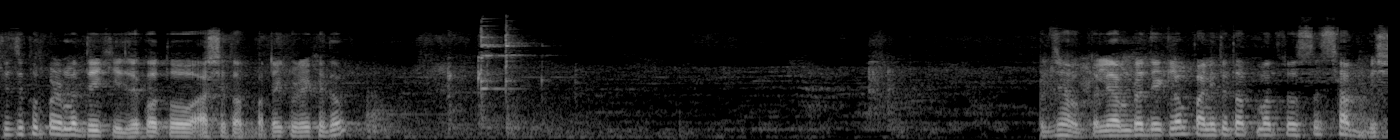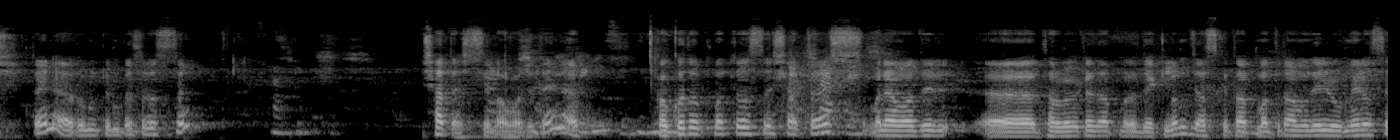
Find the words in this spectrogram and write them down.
কিছুক্ষণ পর আমরা দেখি যে কত আসে তাপমাত্রা একটু রেখে দাও। যাও তাহলে আমরা দেখলাম পানিতে তাপমাত্রা হচ্ছে ছাব্বিশ তাই না? রুম টেম্পারেচার হচ্ছে সাতাশ ছিল আমাদের তাই না? কক্ষ তাপমাত্রা হচ্ছে সাতাশ মানে আমাদের থার্মোমিটার তাপমাত্রা দেখলাম যে আজকে তাপমাত্রা আমাদের রুমের হচ্ছে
